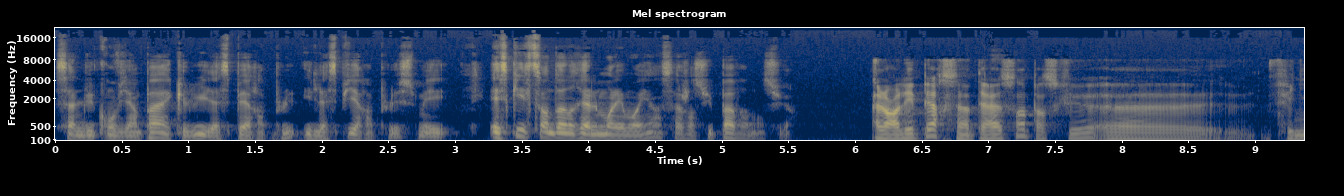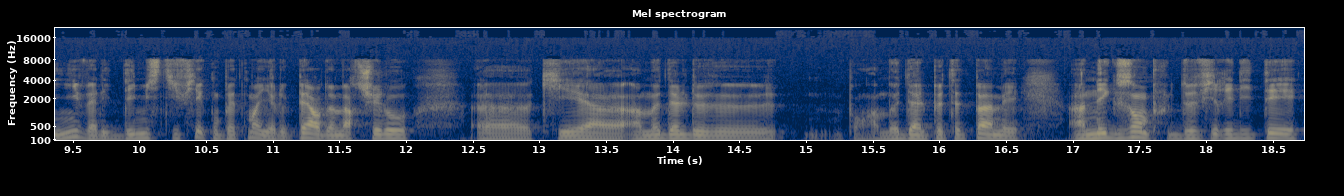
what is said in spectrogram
ça ne lui convient pas et que lui, il aspire à plus. Il aspire à plus, mais est-ce qu'il s'en donne réellement les moyens? Ça, j'en suis pas vraiment sûr. Alors les pères, c'est intéressant parce que euh, Fellini va les démystifier complètement. Il y a le père de Marcello euh, qui est euh, un modèle de... Bon, un modèle peut-être pas, mais un exemple de virilité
